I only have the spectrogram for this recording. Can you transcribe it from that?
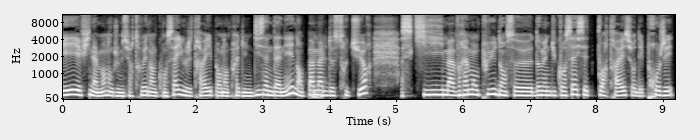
et finalement, donc, je me suis retrouvée dans le conseil où j'ai travaillé pendant près d'une dizaine d'années dans pas mhm. mal de structures. Ce qui m'a vraiment plu dans ce domaine du conseil, c'est de pouvoir travailler sur des projets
